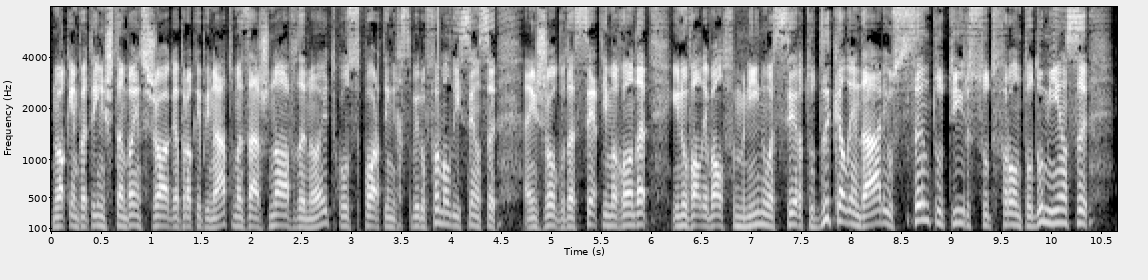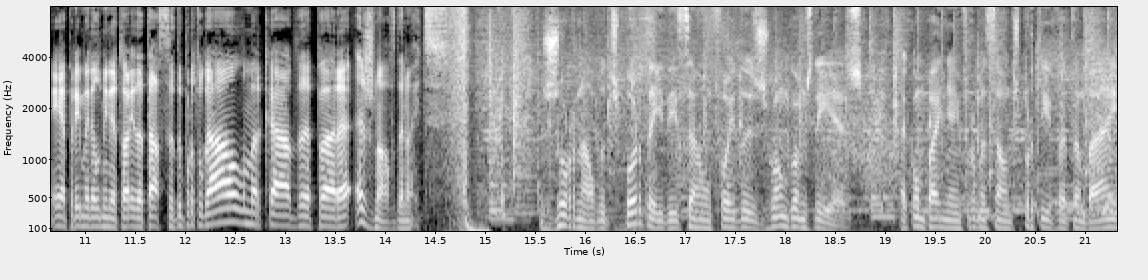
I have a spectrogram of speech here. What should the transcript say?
No Hockey Patins também se joga para o campeonato, mas às 9 da noite, com o Sporting receber o Famalicense em jogo da sétima ronda. E no voleibol feminino, acerto de calendário, Santo Tirso de Fronto do Miense. É a primeira eliminatória da Taça de Portugal, marcada para as 9 da noite. Jornal do Desporto, a edição foi de João Gomes Dias. Acompanhe a informação desportiva também.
